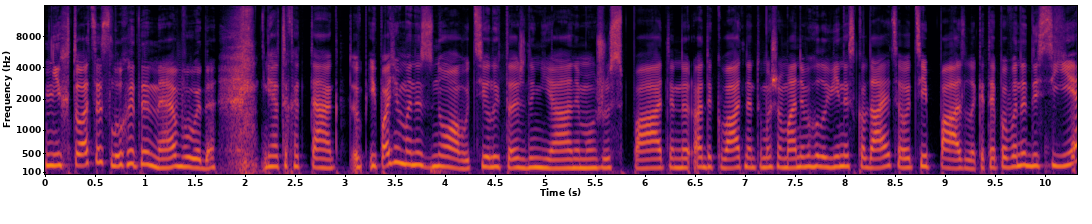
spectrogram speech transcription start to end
Ніхто це слухати не буде. Я така, так. І потім в мене знову цілий тиждень я не можу спати адекватно, тому що в мене в голові не складаються оці пазлики. Типу, вони десь є,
